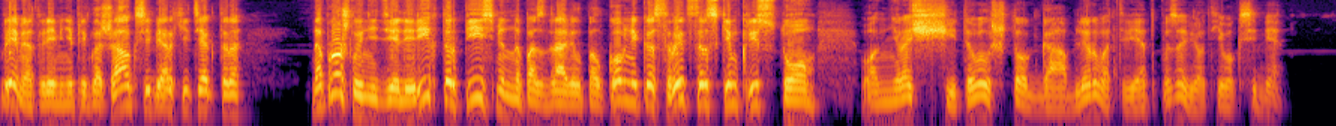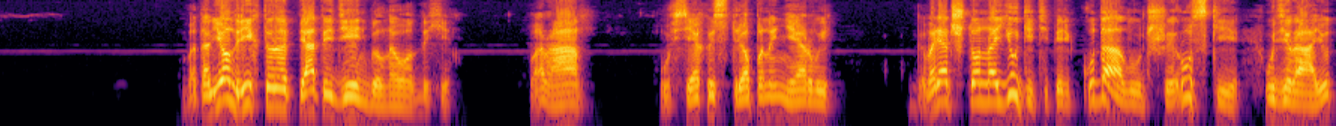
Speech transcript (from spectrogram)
время от времени приглашал к себе архитектора. На прошлой неделе Рихтер письменно поздравил полковника с рыцарским крестом — он не рассчитывал, что Габлер в ответ позовет его к себе. Батальон Рихтера пятый день был на отдыхе. Пора. У всех истрепаны нервы. Говорят, что на юге теперь куда лучше. Русские удирают,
